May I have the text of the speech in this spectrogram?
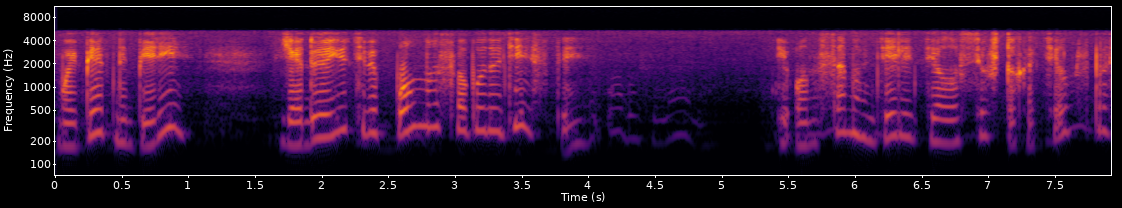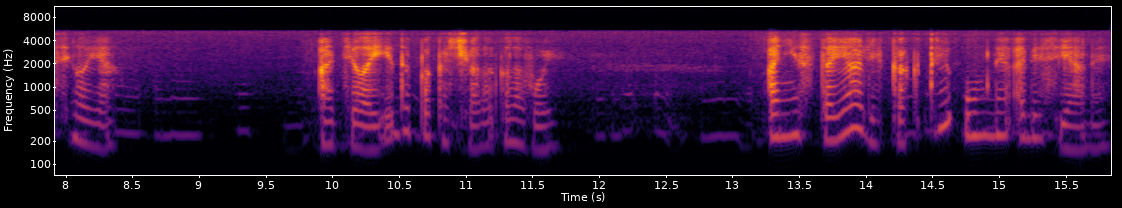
Мой бедный, бери, я даю тебе полную свободу действий». «И он в самом деле делал все, что хотел?» — спросила я. А Делаида покачала головой. Они стояли, как три умные обезьяны,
